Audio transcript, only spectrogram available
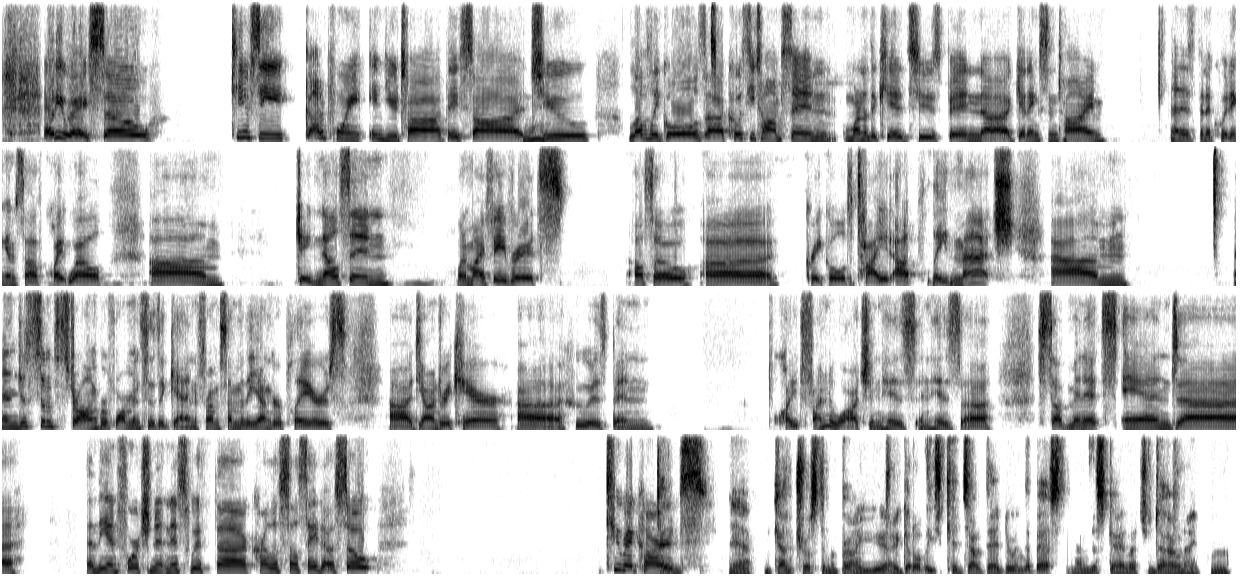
Anyway, so TFC got a point in Utah. They saw Mm. two lovely goals. Uh, Kosi Thompson, one of the kids who's been uh, getting some time and has been acquitting himself quite well. Um, Jayden Nelson, one of my favorites. Also, uh, great goal to tie it up late in the match. Um, and just some strong performances again from some of the younger players. Uh, DeAndre Kerr, uh, who has been quite fun to watch in his in his uh, sub minutes, and uh, then the unfortunateness with uh, Carlos Salcedo. So two red cards. Yeah, you can't trust him. Apparently, you know, you got all these kids out there doing the best, and then this guy lets you down. I mm,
